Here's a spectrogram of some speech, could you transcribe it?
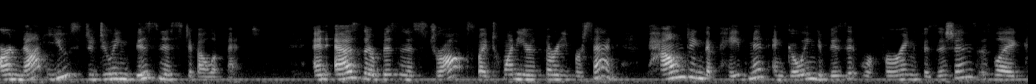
are not used to doing business development And as their business drops by 20 or 30%, pounding the pavement and going to visit referring physicians is like,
